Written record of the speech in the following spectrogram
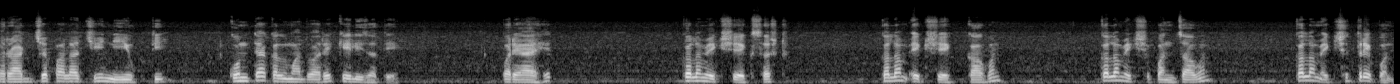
राज्यपालाची नियुक्ती कोणत्या कलमाद्वारे केली जाते? पर्याय आहेत. कलम एकशे एकसष्ट कलम एकशे एक्कावन्न कलम एकशे पंचावन्न कलम एकशे त्रेपन्न.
